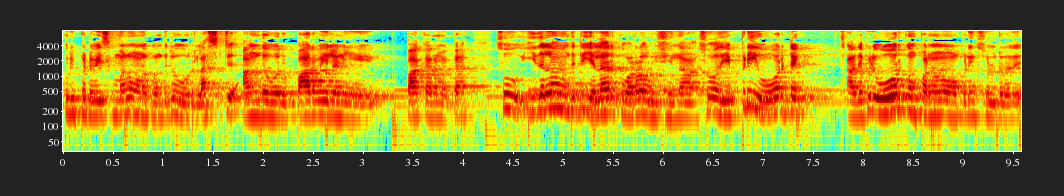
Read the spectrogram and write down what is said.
குறிப்பிட்ட வயசுக்கு மேலே உனக்கு வந்துட்டு ஒரு லஸ்ட்டு அந்த ஒரு பார்வையில் நீ பார்க்க ஆரம்பிப்ப. ஸோ இதெல்லாம் வந்துட்டு எல்லாருக்கும் வர ஒரு விஷயம் தான். ஸோ அது எப்படி ஓவர்டேக் அதை எப்படி ஓவர் கம் பண்ணணும் அப்படின்னு சொல்கிறது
